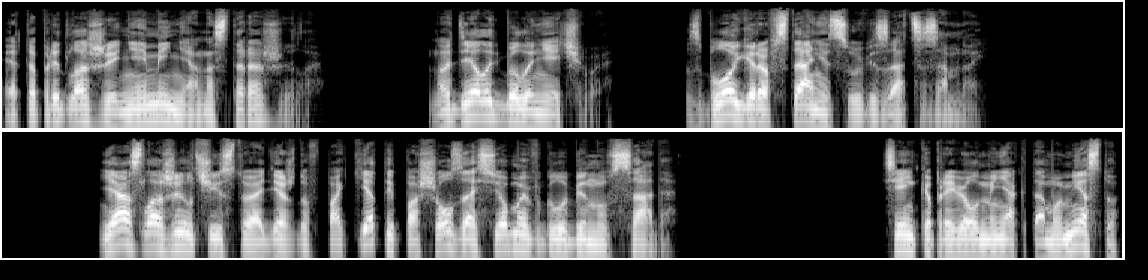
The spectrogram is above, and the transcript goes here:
Это предложение меня насторожило. Но делать было нечего. С блогеров станется увязаться за мной. Я сложил чистую одежду в пакет и пошел за Семой в глубину сада. Сенька привел меня к тому месту,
